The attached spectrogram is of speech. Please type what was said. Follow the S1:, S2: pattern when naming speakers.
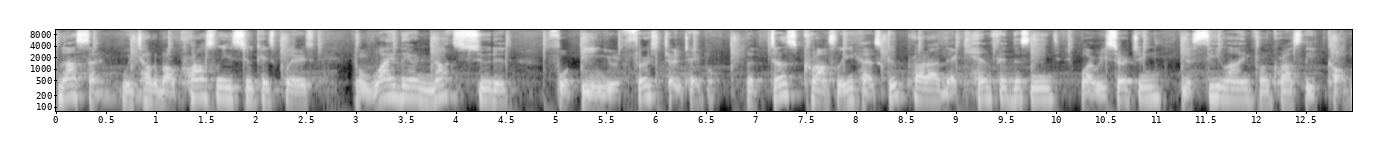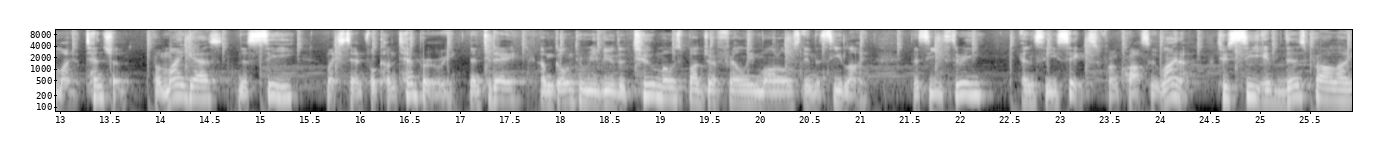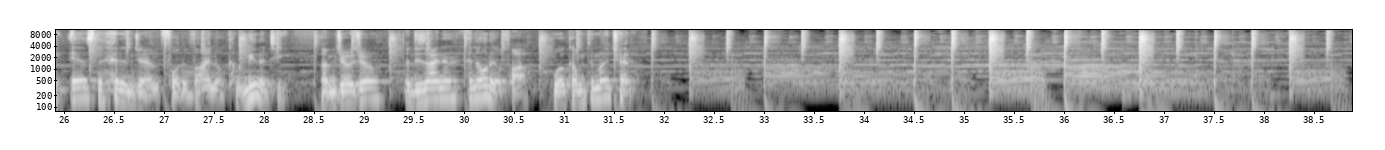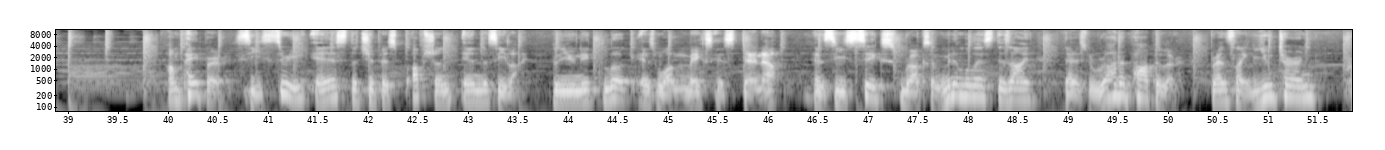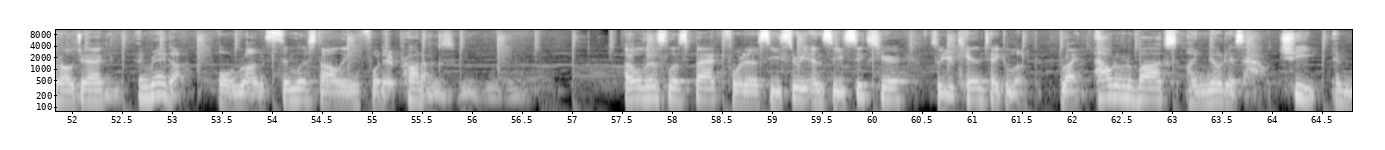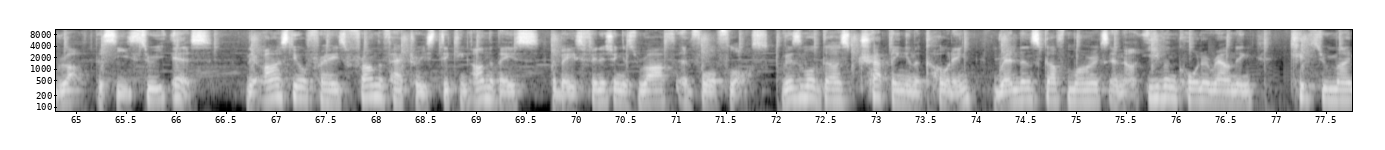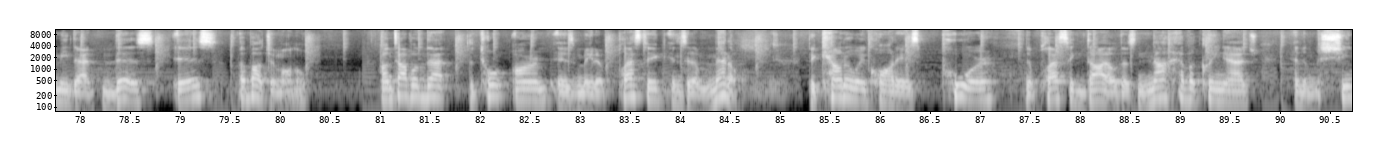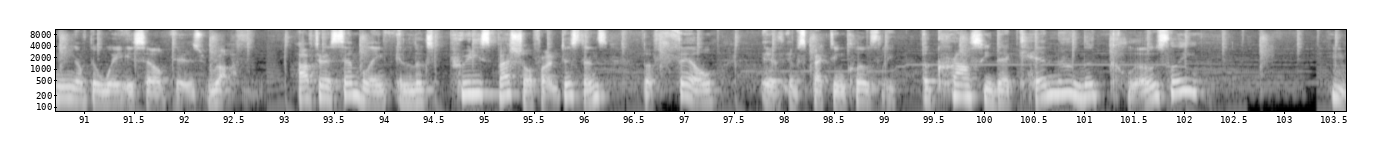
S1: Last time, we talked about Crosley suitcase players and why they are not suited for being your first turntable. But does Crosley has good product that can fit this need? While researching, the C line from Crosley caught my attention. From my guess, the C might stand for contemporary. And today, I'm going to review the two most budget-friendly models in the C line, the C3 and C6 from Crosley lineup, to see if this product line is the hidden gem for the vinyl community. I'm Jojo, a designer and audiophile. Welcome to my channel. On paper, C3 is the cheapest option in the C line. The unique look is what makes it stand out. And C6 rocks a minimalist design that is rather popular. Brands like U-Turn, Pro-Ject, and Rega all run similar styling for their products. I will list lists back for the C3 and C6 here so you can take a look. Right out of the box, I notice how cheap and rough the C3 is. There are steel frames from the factory sticking on the base. The base finishing is rough and full of flaws. Visible dust trapping in the coating, random scuff marks, and uneven corner rounding keeps remind me that this is a budget model. On top of that, the torque arm is made of plastic instead of metal. The counterweight quality is poor, the plastic dial does not have a clean edge, and the machining of the weight itself is rough. After assembling, it looks pretty special from a distance, but fail if inspecting closely. A Crosley that cannot look closely? Hmm.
